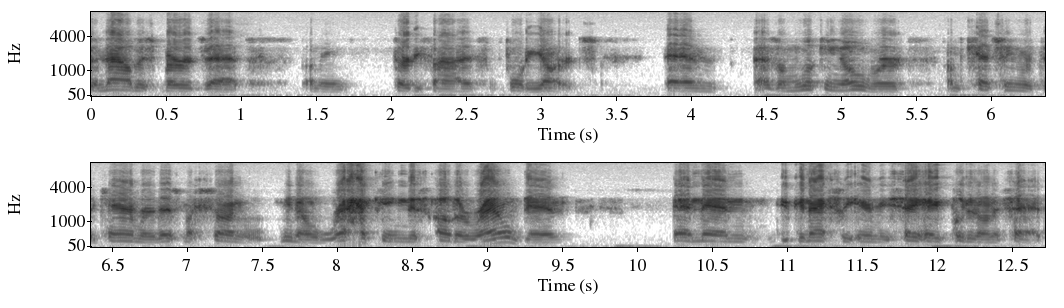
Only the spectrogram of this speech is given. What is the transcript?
So now this bird's at, I mean, 35, 40 yards. And as I'm looking over, I'm catching with the camera. There's my son, you know, racking this other round in, and then you can actually hear me say, "Hey, put it on his head."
